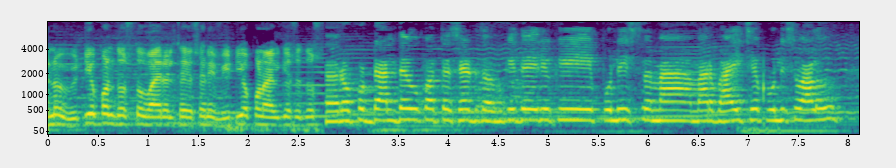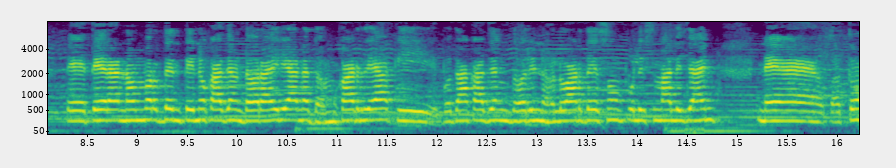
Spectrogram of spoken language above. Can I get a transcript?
એનો વીડિયો પણ દોસ્તો વાયરલ થયો છે અને વીડિયો પણ આવી ગયો છે દોસ્તો. રોપટ ડાલ દેવું કરતે શેઠ ધમકી દઈ રહ્યું કે પોલીસમાં મારા ભાઈ છે પોલીસ વાળું તે તેરા નંબર દે તેનો કાજંગ ડરાઈ રહ્યા ને ધમકાડ રહ્યા કે બધા કાજંગ ધરીને હલવાડ દેશું પોલીસમાં લઈ જાય ને તો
